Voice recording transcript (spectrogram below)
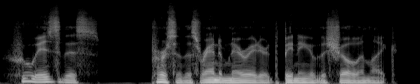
who is this person, this random narrator at the beginning of the show, and like,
